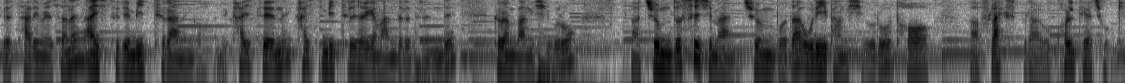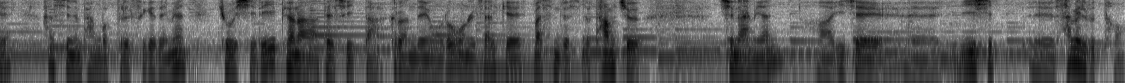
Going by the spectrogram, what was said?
그래서 다림에서는 아이스튜디오 미트라는 거. 카이스트에는 카이스트 미트를 저희가 만들어 드렸는데 그런 방식으로 아, 줌도 쓰지만 줌보다 우리 방식으로 더 어, flexible하고 quality가 좋게 할 수 있는 방법들을 쓰게 되면 교실이 변화될 수 있다. 그런 내용으로 오늘 짧게 말씀드렸습니다. 다음 주 지나면 어, 이제 23일부터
